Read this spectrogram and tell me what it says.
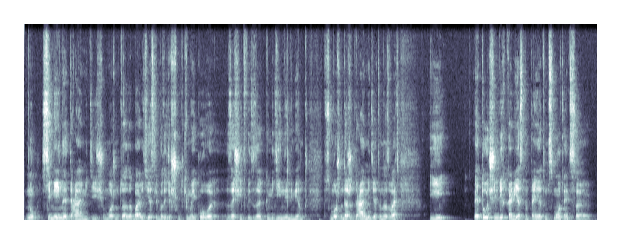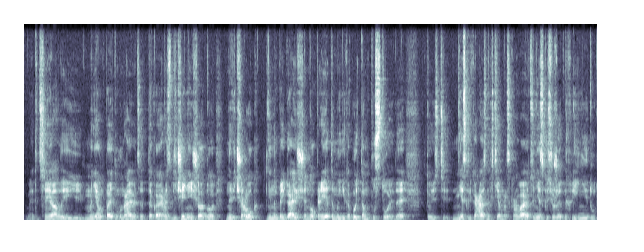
ну, семейная драмеди еще можно туда добавить, если вот эти шутки Майкова засчитывать за комедийный элемент. То есть можно даже драмеди это назвать. И это очень легковесно при этом смотрится, этот сериал, и мне он поэтому нравится. Это такое развлечение, еще одно на вечерок, не напрягающее, но при этом и не какое-то там пустое, да. То есть несколько разных тем раскрываются, несколько сюжетных линий идут.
